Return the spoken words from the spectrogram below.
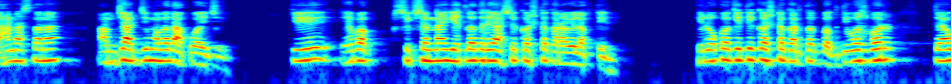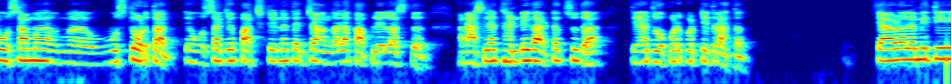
लहान असताना आमची आजी मला दाखवायची की हे बघ शिक्षण नाही घेतलं तरी असे कष्ट करावे लागतील. ही लोक किती कष्ट करतात बघ. दिवसभर त्या उसा ऊस तोडतात. ते ऊसाचे पाचटीनं त्यांच्या अंगाला कापलेलं असतं आणि असल्या थंडी गारठ्यात सुद्धा ते ह्या झोपडपट्टीत राहतात. त्यावेळेला मी ती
